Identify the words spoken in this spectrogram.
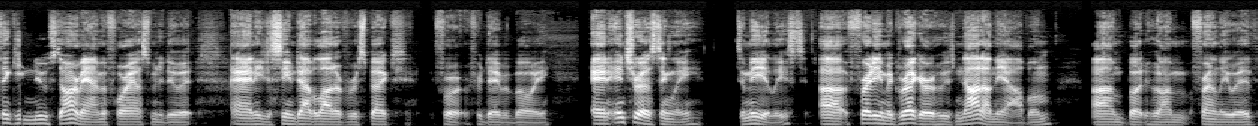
think he knew Starman before I asked him to do it, and he just seemed to have a lot of respect for for David Bowie. And interestingly, to me at least, uh, Freddie McGregor, who's not on the album, um, but who I'm friendly with,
